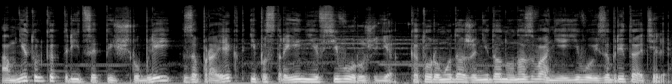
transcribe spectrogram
а мне только 30 тысяч рублей за проект и построение всего ружья, которому даже не дано название его изобретателя.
